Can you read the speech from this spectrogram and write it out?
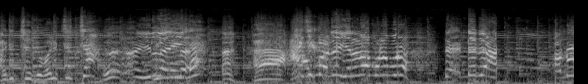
அடிச்சது வலிச்சுச்சா இல்ல இல்ல அம்மா, டேய், என்னடா பண்ண போற டேய், டேய். அடு,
